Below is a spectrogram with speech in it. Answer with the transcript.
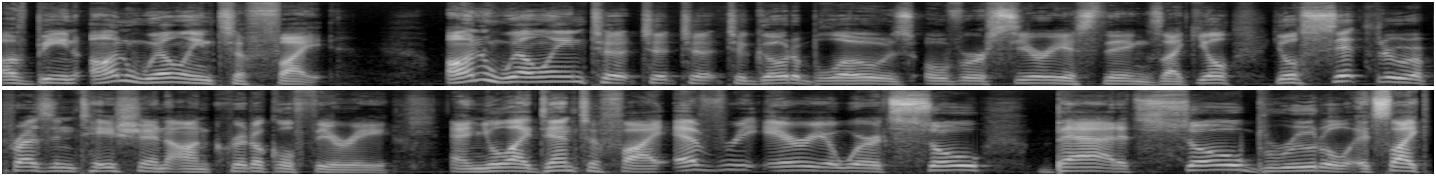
of being unwilling to fight unwilling to, to, to, to go to blows over serious things. Like you'll you'll sit through a presentation on critical theory and you'll identify every area where it's so bad, it's so brutal. It's like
